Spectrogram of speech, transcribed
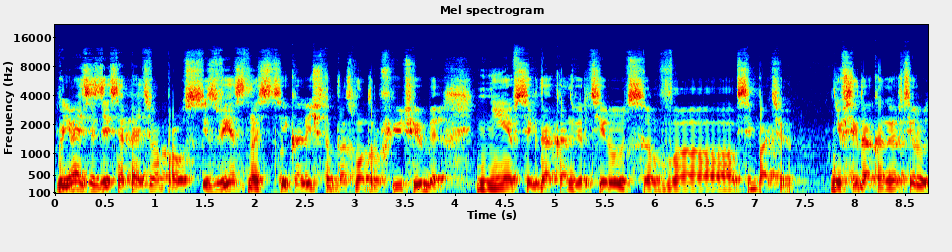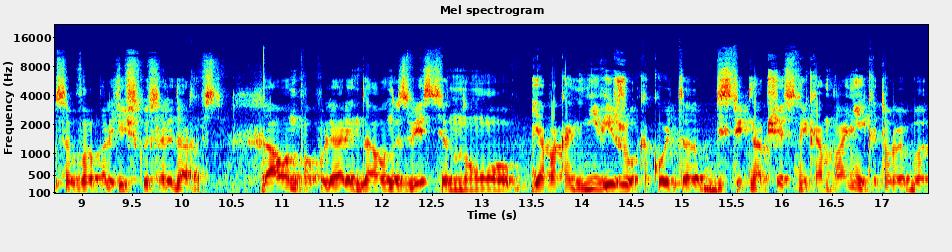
Понимаете, здесь опять вопрос. Известность и количество просмотров в YouTube не всегда конвертируются в симпатию не всегда конвертируется в политическую солидарность. Да, он популярен, да, он известен, но я пока не вижу какой-то действительно общественной кампании, которая бы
